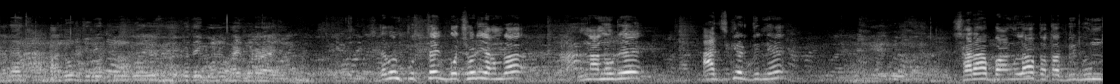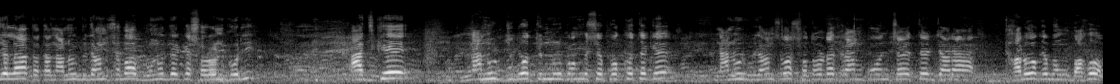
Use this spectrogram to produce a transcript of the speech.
দাদা মানুষ যুব তৃণমূল কংগ্রেসের পক্ষ থেকে গণভাই আয়োজন। দেখুন, প্রত্যেক বছরই আমরা নানুরে আজকের দিনে সারা বাংলা তথা বীরভূম জেলা তথা নানুর বিধানসভা বোনদেরকে স্মরণ করি। আজকে নানুর যুব তৃণমূল কংগ্রেসের পক্ষ থেকে নানুর বিধানসভা সতেরোটা গ্রাম পঞ্চায়েতের যারা ধারক এবং বাহক,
